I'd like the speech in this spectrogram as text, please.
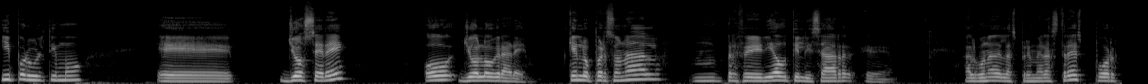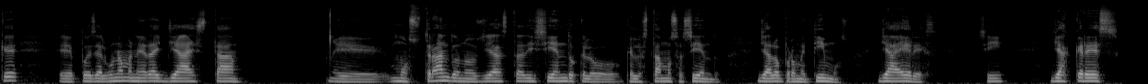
Y por último, eh, yo seré o yo lograré. Que en lo personal Mm, preferiría utilizar eh, alguna de las primeras tres porque pues de alguna manera ya está mostrándonos, ya está diciendo que lo, que lo estamos haciendo, ya lo prometimos, ya eres, ¿sí? Ya crees,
